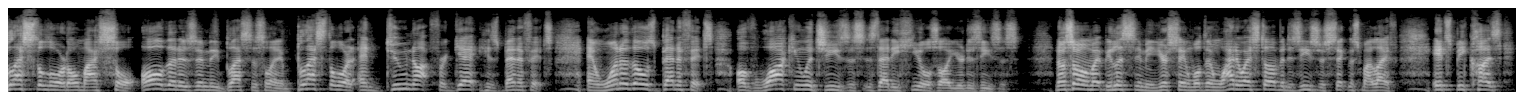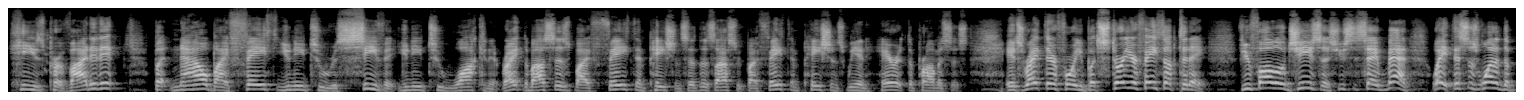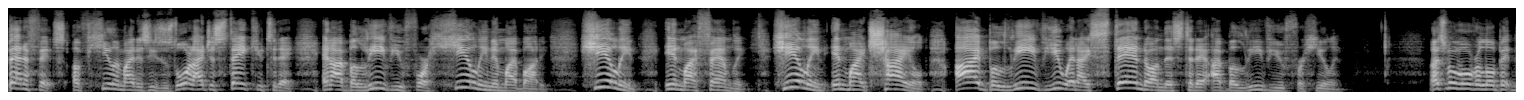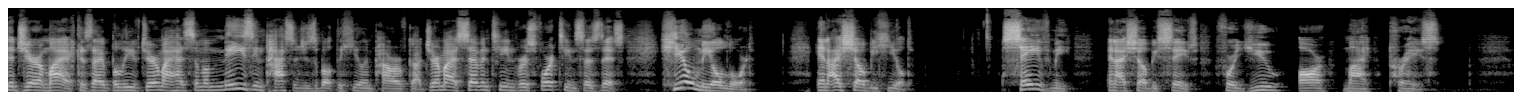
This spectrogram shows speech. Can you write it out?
Bless the Lord, O my soul. All that is in me, bless his name. Bless the Lord and do not forget his benefits. And one of those benefits of walking with Jesus is that he heals all your diseases. Now, someone might be listening to me. You're saying, well, then why do I still have a disease or sickness in my life? It's because He's provided it, but now by faith, you need to receive it. You need to walk in it, right? The Bible says, by faith and patience, I said this last week, by faith and patience, we inherit the promises. It's right there for you, but stir your faith up today. If you follow Jesus, you should say, man, wait, this is one of the benefits of healing my diseases. Lord, I just thank you today, and I believe you for healing in my body, healing in my family, healing in my child. I believe believe you, and I stand on this today. I believe you for healing. Let's move over a little bit into Jeremiah because I believe Jeremiah has some amazing passages about the healing power of God. Jeremiah 17, verse 14 says this Heal me, O Lord, and I shall be healed. Save me, and I shall be saved, for you are my praise.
